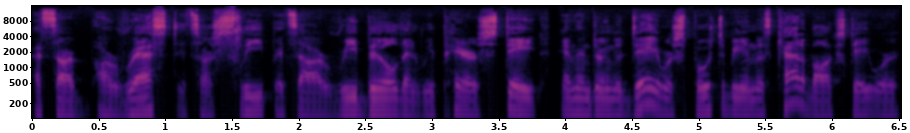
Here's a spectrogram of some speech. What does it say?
That's our, our rest, it's our sleep, it's our rebuild and repair state. And then during the day, we're supposed to be in this catabolic state where,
